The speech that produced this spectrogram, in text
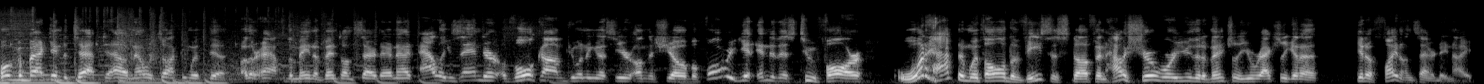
Welcome back into Tapped Out. Now we're talking with the other half of the main event on Saturday night. Alexander Volkov joining us here on the show. Before we get into this too far, what happened with all the visa stuff, and how sure were you that eventually you were actually going to get a fight on Saturday night?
